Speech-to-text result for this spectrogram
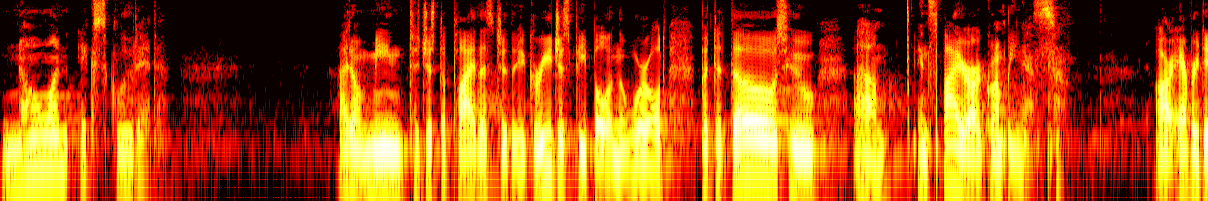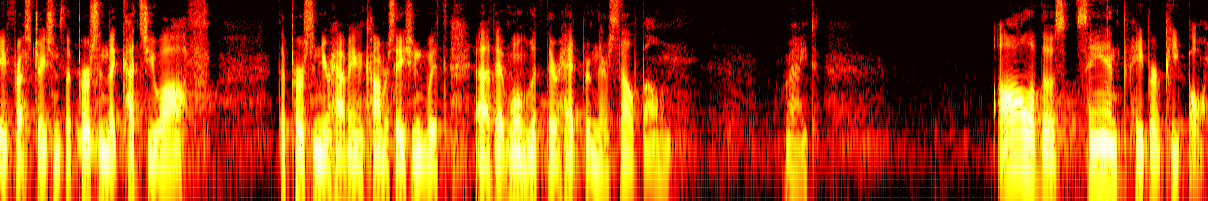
no one excluded. I don't mean to just apply this to the egregious people in the world, but to those who um, inspire our grumpiness, our everyday frustrations, the person that cuts you off, the person you're having a conversation with uh, that won't lift their head from their cell phone, right? All of those sandpaper people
